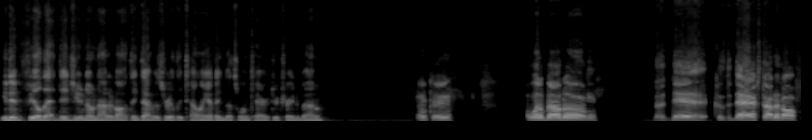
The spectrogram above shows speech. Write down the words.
You didn't feel that, did you? No, not at all. I think that was really telling. I think that's one character trait about him. Okay. What about um the dad? Because the dad started off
